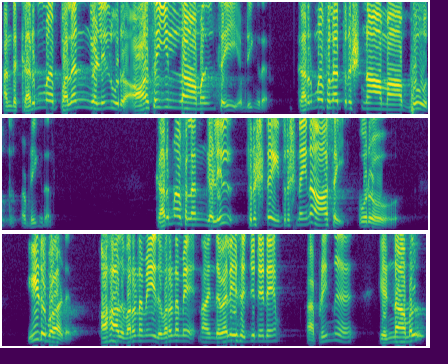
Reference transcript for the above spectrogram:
அந்த கர்ம பலன்களில் ஒரு ஆசை இல்லாமல் செய் அப்படிங்கிறார். கர்மபல திருஷ்ணாமா பூத் அப்படிங்கிறார். கர்ம பலன்களில் திருஷ்ணை திருஷ்ணைனா ஆசை ஒரு ஈடுபாடு. ஆஹா அது வரணுமே இது வரணுமே நான் இந்த வேலையை செஞ்சுட்டேனே அப்படின்னு எண்ணாமல்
